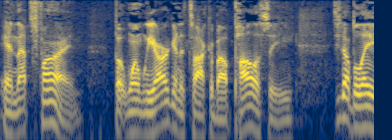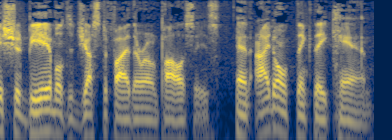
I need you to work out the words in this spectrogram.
and that's fine. But when we are going to talk about policy, NCAA should be able to justify their own policies, and I don't think they can.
